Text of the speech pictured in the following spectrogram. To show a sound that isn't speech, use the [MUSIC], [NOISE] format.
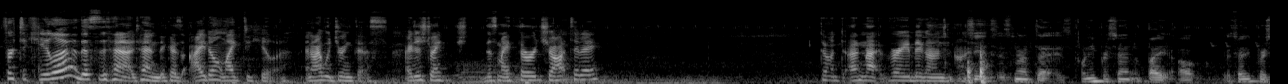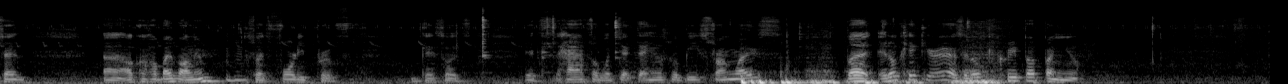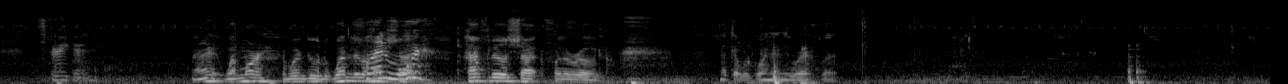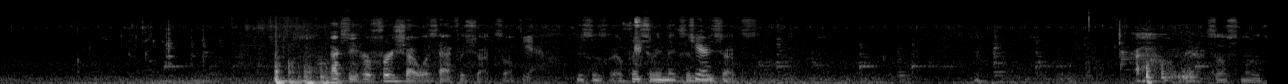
For tequila, this is a 10 out of 10 because I don't like tequila and I would drink this. I just drank this is my third shot today. Don't I'm not very big on, on See, it's, it's not that. It's twenty percent by al- thirty percent uh, alcohol by volume, so it's forty proof. Okay, so it's it's half of what Jack Daniels would be strong wise, but it'll kick your ass. It'll creep up on you. It's very good. All right, one more. We're gonna do one little One half more. shot, half little shot for the road. Not that we're going anywhere, but. Actually, her first shot was half a shot, so. Yeah. This is officially makes it Cheers. three shots. Oh man, so smooth.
